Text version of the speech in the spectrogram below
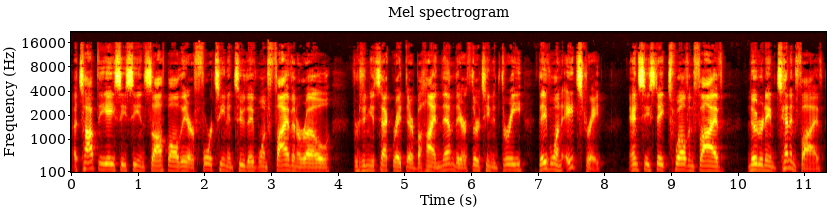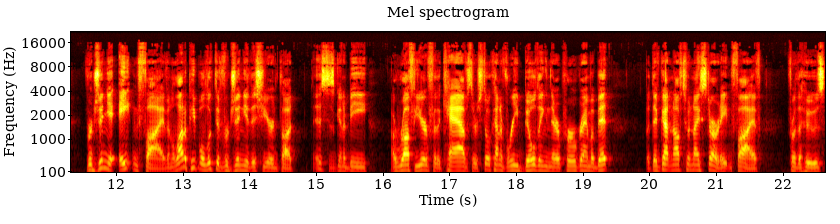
atop the ACC in softball. They are 14 and 2. They've won five in a row. Virginia Tech right there behind them. They are 13 and 3. They've won eight straight. NC State 12 and 5. Notre Dame 10 and 5. Virginia 8 and 5. And a lot of people looked at Virginia this year and thought this is going to be a rough year for the Cavs. They're still kind of rebuilding their program a bit, but they've gotten off to a nice start, 8 and 5 for the Hoos.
